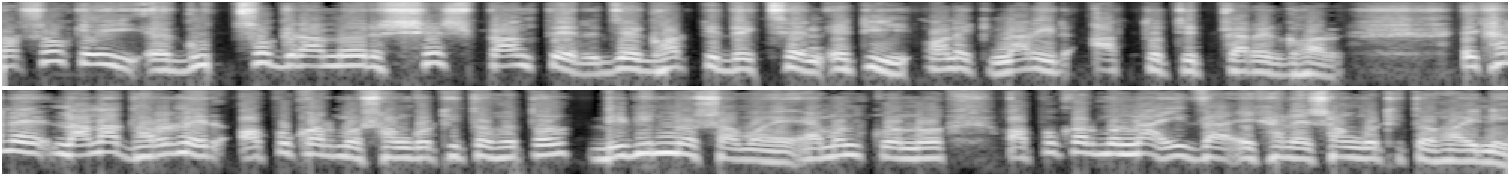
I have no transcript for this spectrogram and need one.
দর্শক, এই গুচ্ছ গ্রামের শেষ প্রান্তের যে ঘরটি দেখছেন, এটি অনেক নারীর আত্মচিৎকারের ঘর। এখানে নানা ধরনের অপকর্ম সংগঠিত হতো বিভিন্ন সময়ে। এমন কোনো অপকর্ম নাই যা এখানে সংগঠিত হয়নি।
